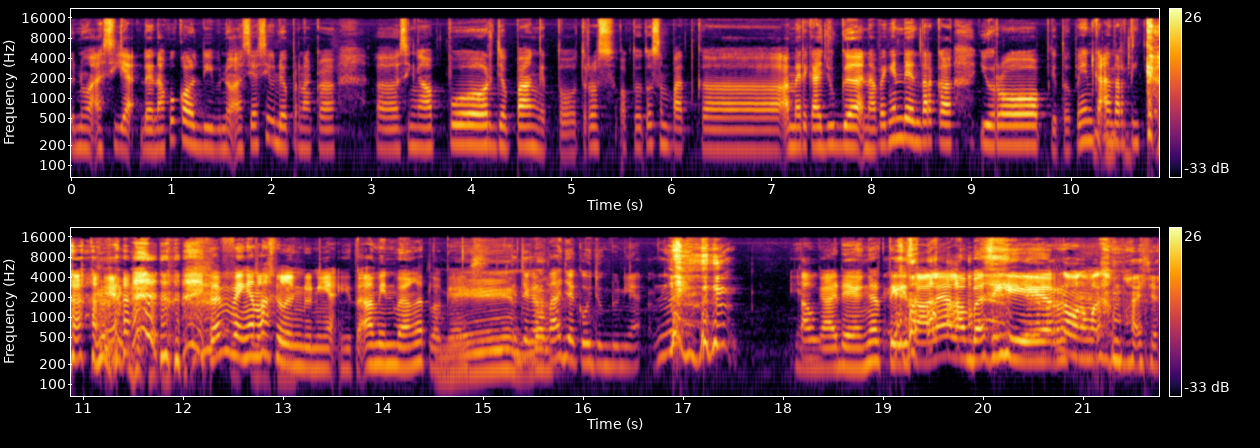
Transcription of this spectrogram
benua Asia. Dan aku kalau di benua Asia sih udah pernah ke eh, Singapura, Jepang gitu. Terus waktu itu sempat ke Amerika juga. Nah pengen deh ntar ke Europe gitu, pengen ke Antartika ya. Tapi pengen lah keliling dunia gitu. Amin banget loh guys. Amin. Ke Jakarta Ntar- aja ke ujung dunia. Ya nggak ada yang ngerti soalnya lomba Ya, sihir. kan ngomong sama kamu aja.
